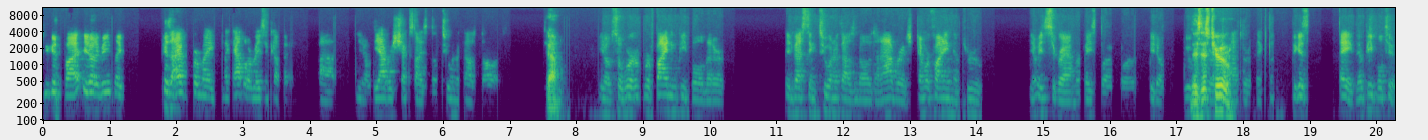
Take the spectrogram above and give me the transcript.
you can buy you know what i mean like because I have for my my capital raising company, uh, you know the average check size is like two hundred thousand dollars. Yeah. You know, so we're we're finding people that are investing two hundred thousand dollars on average, and we're finding them through you know Instagram or Facebook or you know. Google this is true. Sort of because hey, they're people too,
